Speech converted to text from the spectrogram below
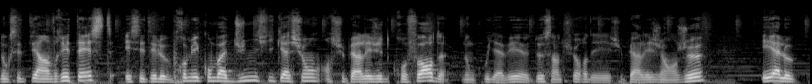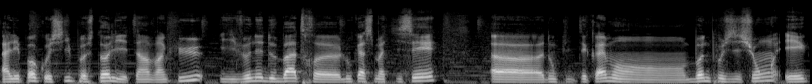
donc c'était un vrai test et c'était le premier combat d'unification en super léger de Crawford, donc où il y avait deux ceintures des super légers en jeu. Et à l'époque aussi, Postol, il était invaincu. Il venait de battre euh, Lucas Matisse. Euh, donc il était quand même en bonne position. Et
